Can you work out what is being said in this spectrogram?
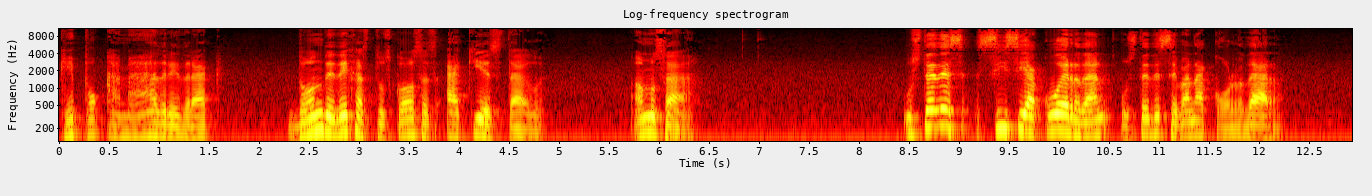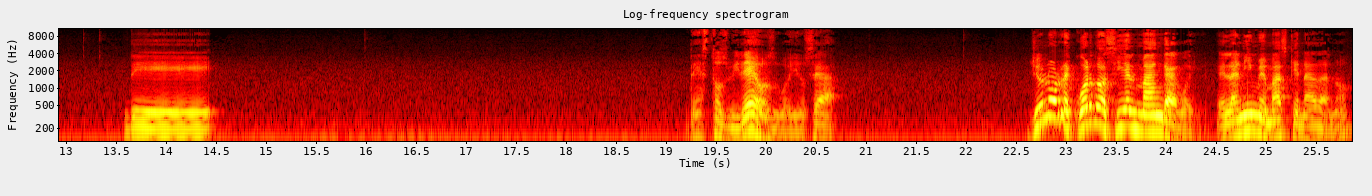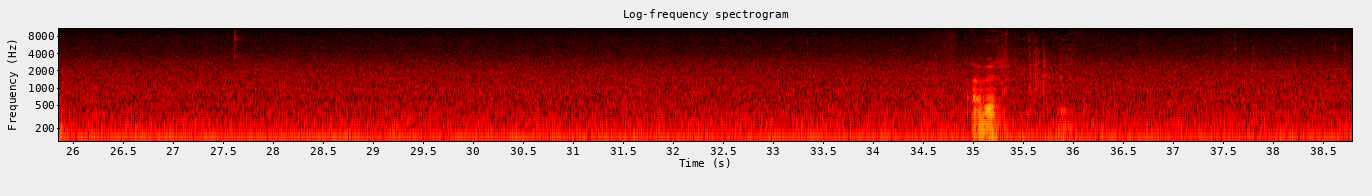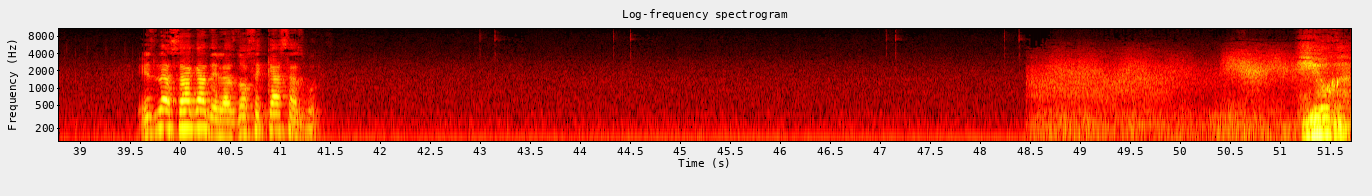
Qué poca madre, Drac. ¿Dónde dejas tus cosas? Aquí está, güey. Vamos a... Ustedes si se acuerdan, ustedes se van a acordar de... De estos videos, güey. O sea... Yo no recuerdo así el manga, güey. El anime más que nada, ¿no? A ver. Es la saga de las doce casas, güey. Yoga.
